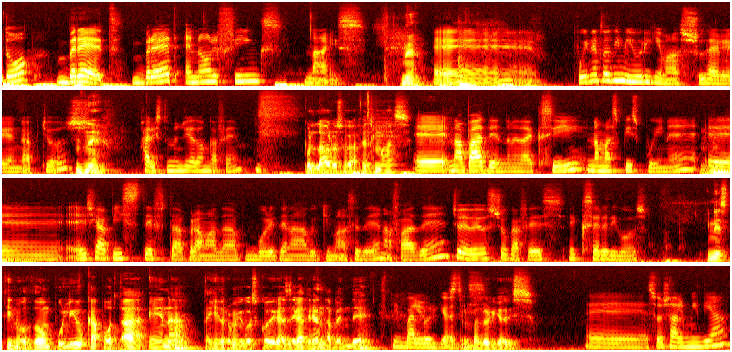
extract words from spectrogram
το bread. Bread and all things nice. Ναι, Ε, που είναι το δημιούργημα σου, θα έλεγε κάποιος. ναι. Ευχαριστούμε για τον καφέ. Πολλά ώρες ο καφές μας. Ε, να πάτε εντωμεταξύ, να μας πεις που είναι. Ε, έχει απίστευτα πράγματα που μπορείτε να δοκιμάσετε, να φάτε και βεβαίως και ο καφές εξαιρετικός. Είναι στην οδό Πουλίου Καποτά 1, ταχυδρομικός κώδικας 1035, Στην Παλουριώτης. στην Παλουριώτης. Ε, social media.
